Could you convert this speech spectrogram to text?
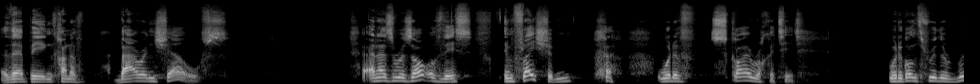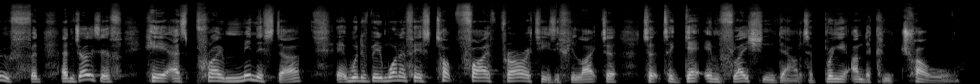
there being kind of barren shelves. And as a result of this, inflation would have skyrocketed would have gone through the roof. And, and Joseph, here as prime minister, it would have been one of his top five priorities, if you like, to, to, to get inflation down, to bring it under control.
